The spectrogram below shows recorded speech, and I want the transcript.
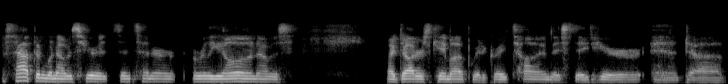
this happened when I was here at Zen Center early on. I was my daughters came up. We had a great time. They stayed here, and um,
